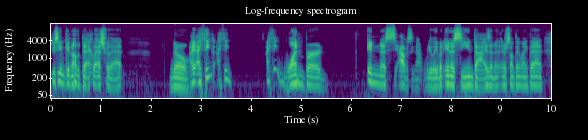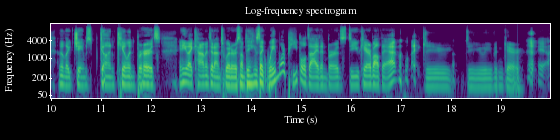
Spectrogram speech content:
You see him getting all the backlash for that. No. I, I think. I think. I think one bird in a obviously not really, but in a scene dies in it or something like that. And then like James Gunn killing birds, and he like commented on Twitter or something. He's like, "Way more people die than birds. Do you care about that?" like, do you do you even care? yeah.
